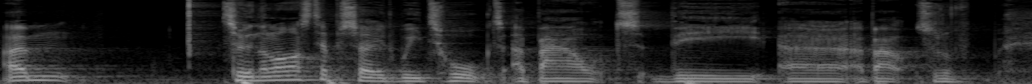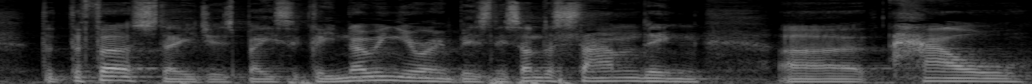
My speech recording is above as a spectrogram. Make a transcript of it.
Um, so in the last episode, we talked about the uh, about sort of the, the, first stages, basically knowing your own business, understanding uh, how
